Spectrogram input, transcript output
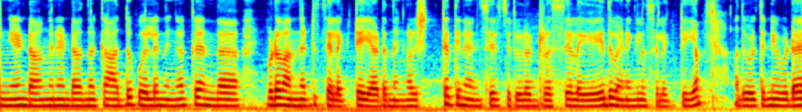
എങ്ങനെ ഉണ്ടാവും അങ്ങനെ ഉണ്ടാവും എന്നൊക്കെ അതുപോലെ നിങ്ങൾക്ക് എന്താ ഇവിടെ വന്നിട്ട് സെലക്ട് ചെയ്യാട്ടോ. നിങ്ങൾ ഇഷ്ടത്തിനനുസരിച്ചിട്ടുള്ള ഡ്രസ്സുകൾ ഏത് വേണമെങ്കിലും സെലക്ട് ചെയ്യാം. അതുപോലെ തന്നെ ഇവിടെ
